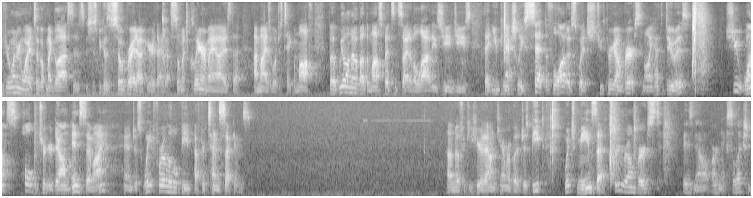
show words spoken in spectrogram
You're wondering why I took off my glasses, it's just because it's so bright out here that I've got so much glare in my eyes that I might as well just take them off. But we all know about the MOSFETs inside of a lot of these G&Gs that you can actually set the full auto switch to 3 round burst and all you have to do is shoot once, hold the trigger down in semi, and just wait for a little beep after 10 seconds. I don't know if you could hear that on camera, but it just beeped, which means that 3 round burst is now our next selection.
